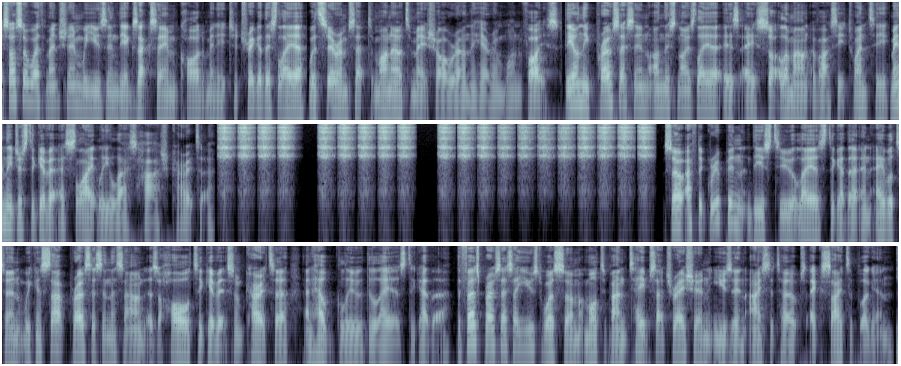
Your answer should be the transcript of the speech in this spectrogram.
It's also worth mentioning we're using the exact same chord MIDI to trigger this layer with Serum set to mono to make sure we're only hearing one voice. The only processing on this noise layer is a subtle amount of RC20, mainly just to give it a slightly less harsh character. So after grouping these two layers together in Ableton, we can start processing the sound as a whole to give it some character and help glue the layers together. The first process I used was some multiband tape saturation using iZotope's Exciter plugin.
